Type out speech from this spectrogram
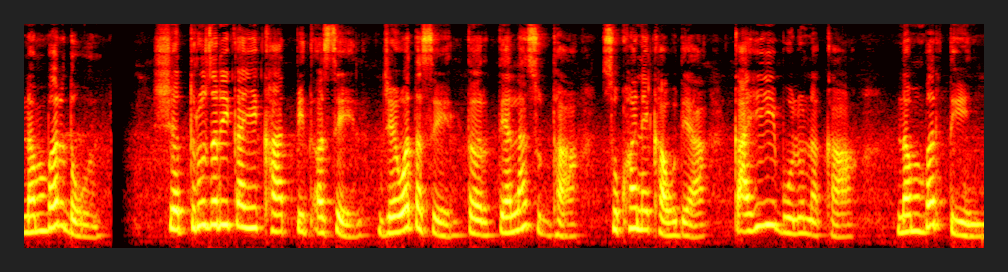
नंबर दोन. शत्रू जरी काही खात पित असेल जेवत असेल तर त्यालासुद्धा सुखाने खाऊ द्या. काहीही बोलू नका. नंबर तीन.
